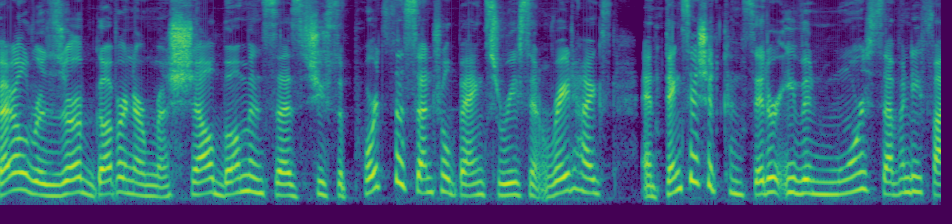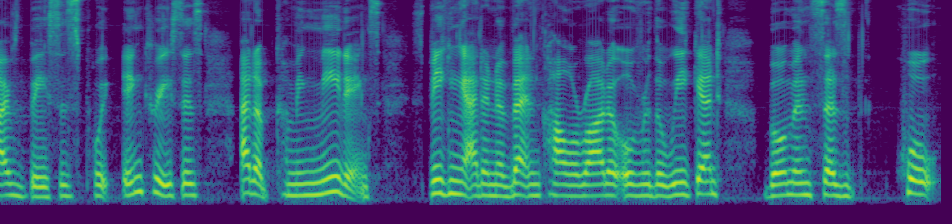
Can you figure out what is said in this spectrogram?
Federal Reserve Governor Michelle Bowman says she supports the central bank's recent rate hikes and thinks they should consider even more 75 basis point increases at upcoming meetings. Speaking at an event in Colorado over the weekend, Bowman says, quote,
